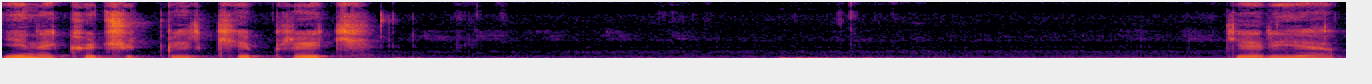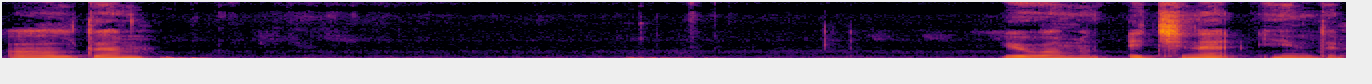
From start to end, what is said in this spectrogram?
Yine küçük bir kiprik. Geriye aldım. Yuvamın içine indim.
